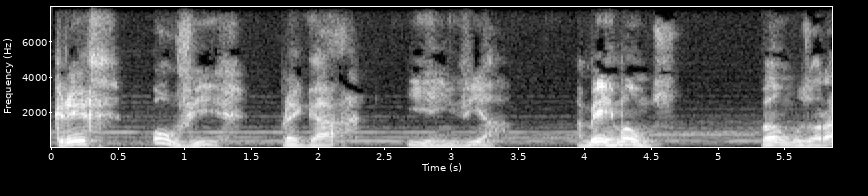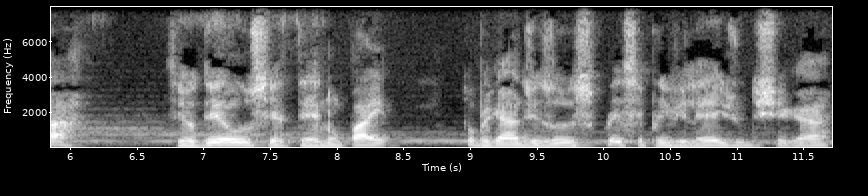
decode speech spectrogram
crer, ouvir, pregar e enviar. Amém, irmãos? Vamos orar? Seu Deus e eterno Pai, muito obrigado, Jesus, por esse privilégio de chegar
